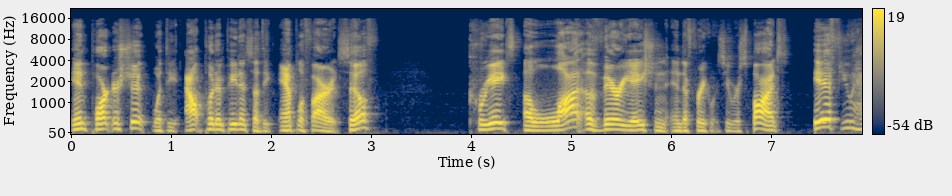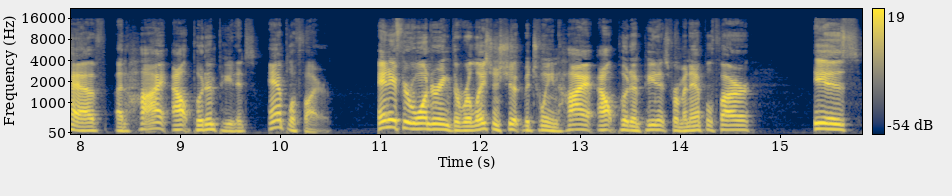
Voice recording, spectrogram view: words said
in partnership with the output impedance of the amplifier itself creates a lot of variation in the frequency response if you have a high output impedance amplifier. And if you're wondering, the relationship between high output impedance from an amplifier is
